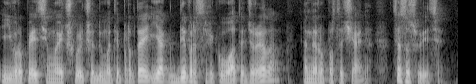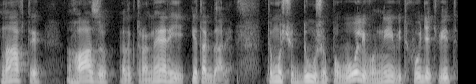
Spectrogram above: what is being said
і європейці мають швидше думати про те, як диверсифікувати джерела енергопостачання. Це стосується нафти, газу, електроенергії і так далі. Тому що дуже поволі вони відходять від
